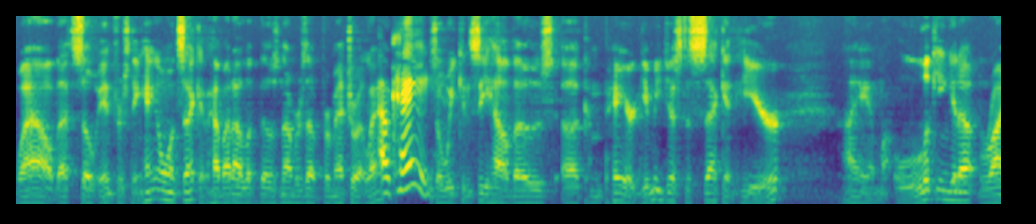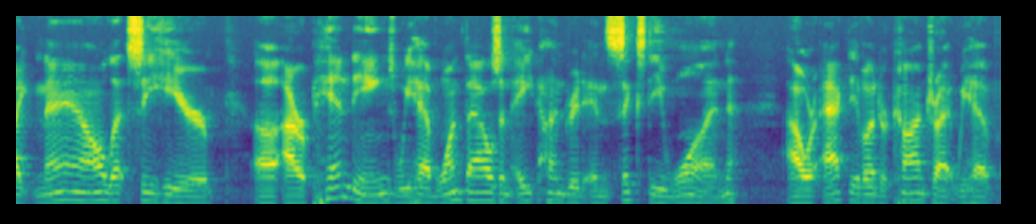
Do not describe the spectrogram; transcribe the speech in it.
Wow, that's so interesting. Hang on one second. How about I look those numbers up for Metro Atlanta? Okay. So we can see how those uh, compare. Give me just a second here. I am looking it up right now. Let's see here. Uh, our pendings, we have 1,861. Our active under contract, we have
